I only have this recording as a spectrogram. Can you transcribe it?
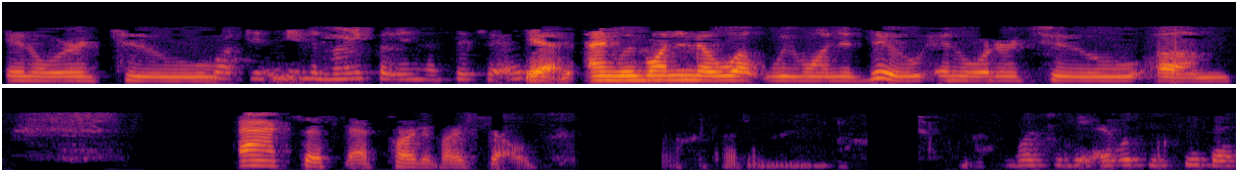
in order to what to see the miracle in the situation. Yeah, and we want to know what we want to do in order to um, access that part of ourselves what to be able to see that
